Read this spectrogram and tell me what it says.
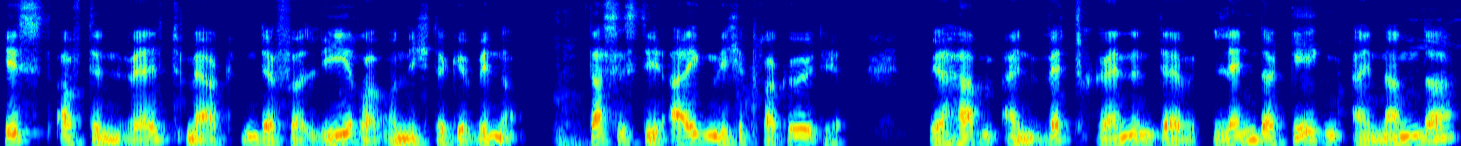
ist auf den Weltmärkten der Verlierer und nicht der Gewinner. Das ist die eigentliche Tragödie. Wir haben ein Wettrennen der Länder gegeneinander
